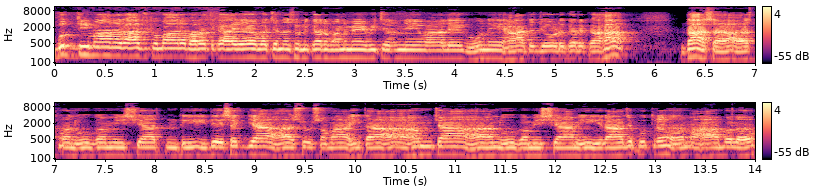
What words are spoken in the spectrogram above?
बुद्धिमान राजकुमार भरत का यह वचन सुनकर मन में विचरने वाले घूने हाथ जोड़कर कहा दासास्त्वनुगमिष्यन्ति देशज्ञासु समाहिताहं चानुगमिष्यामि राजपुत्र महाबल।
